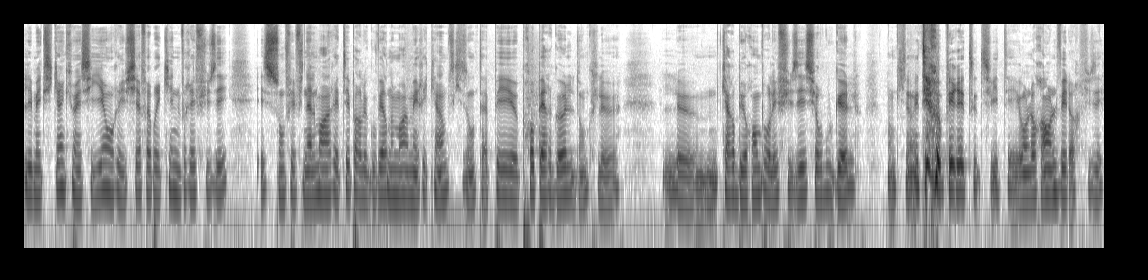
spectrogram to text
Les Mexicains qui ont essayé ont réussi à fabriquer une vraie fusée et se sont fait finalement arrêter par le gouvernement américain parce qu'ils ont tapé euh, Propergol, donc le, le carburant pour les fusées sur Google. Donc ils ont été repérés tout de suite et on leur a enlevé leur fusée.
